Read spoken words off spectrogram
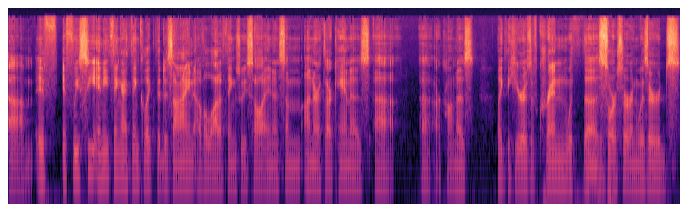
um, if if we see anything, I think like the design of a lot of things we saw in uh, some unearthed arcanas, uh, uh, arcanas, like the Heroes of Krynn with the sorcerer and wizards.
